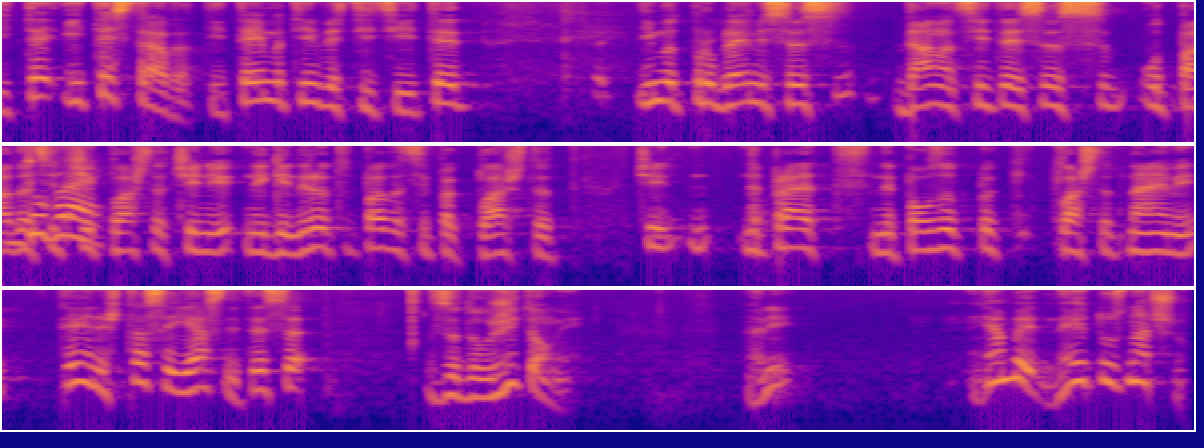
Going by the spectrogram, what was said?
И те, и те страдат. И те имат инвестиции. И те имат проблеми с данъците, с отпадъци, Добре. че плащат, че не, не генерират отпадъци, пък плащат, че не правят, не ползват, пък плащат найеми. Те неща са ясни, те са задължителни. Нали? Няма, не е еднозначно.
